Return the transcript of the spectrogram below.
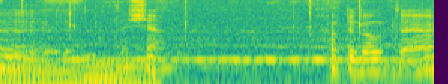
eh, hasta allá have to go there.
